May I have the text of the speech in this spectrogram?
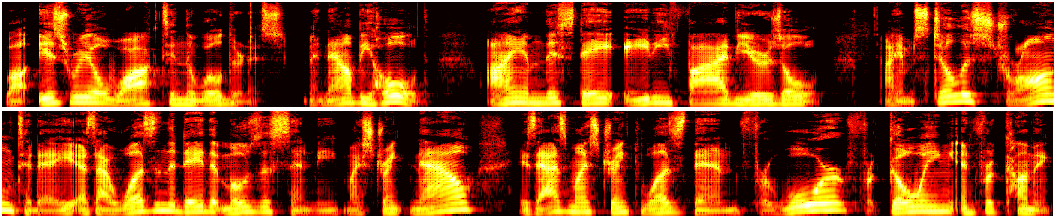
while Israel walked in the wilderness. And now behold, I am this day 85 years old. I am still as strong today as I was in the day that Moses sent me. My strength now is as my strength was then, for war, for going, and for coming.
